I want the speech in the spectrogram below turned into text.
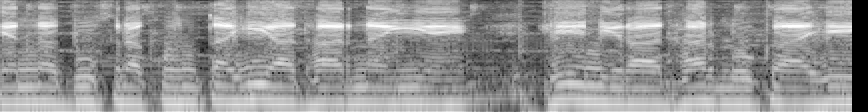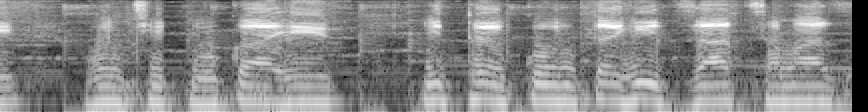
यांना दुसरा कोणताही आधार नाही आहे हे निराधार लोक आहे वंचित लोक आहे. इथं कोणतंही जात समाज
